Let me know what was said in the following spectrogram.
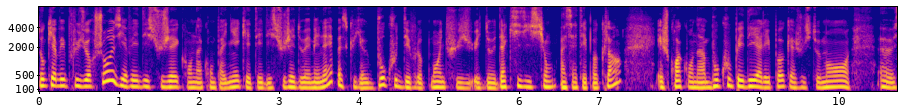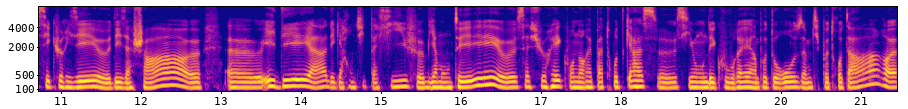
Donc il y avait plusieurs choses. Il y avait des sujets qu'on accompagnait qui étaient des sujets de M&A parce qu'il y a eu beaucoup de développement et d'acquisition à cette époque-là. Et je crois qu'on a beaucoup aidé à l'époque à justement euh, sécuriser euh, des achats, euh, aider à des garanties de passifs bien montées, s'assurer qu'on n'aurait pas trop de casse si on découvrait un poteau rose un petit peu trop tard,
